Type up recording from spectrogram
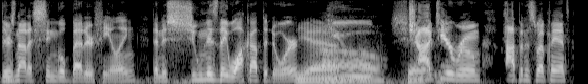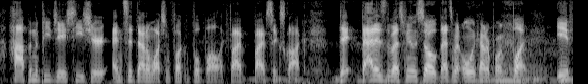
There's not a single better feeling than as soon as they walk out the door, Yeah. you Oh, jog to your room, hop in the sweatpants, hop in the PJ's t-shirt, and sit down and watch some fucking football like five, five, six o'clock. That, that is the best feeling. So that's my only counterpoint. But if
